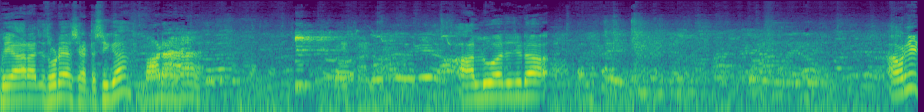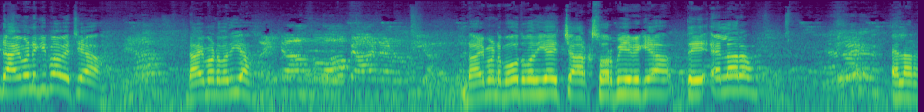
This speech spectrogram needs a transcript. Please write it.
ਬਾਜ਼ਾਰ ਅੱਜ ਥੋੜਾ ਜਿਹਾ ਸੈੱਟ ਸੀਗਾ। ਮਾੜਾ ਆਲੂ ਅੱਜ ਜਿਹੜਾ ਅਮਰ ਜੀ ਡਾਇਮੰਡ ਕੀ ਭਾਅ ਵਿੱਚ ਆ ਡਾਇਮੰਡ ਵਧੀਆ। ਡਾਇਮੰਡ ਬਹੁਤ ਵਧੀਆ ਇਹ 400 ਰੁਪਏ ਵਿਕਿਆ ਤੇ L R L R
